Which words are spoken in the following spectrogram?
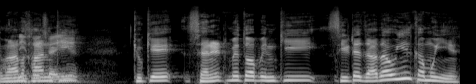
इमरान तो खान की? क्योंकि सेनेट में तो अब इनकी सीटें ज़्यादा हुई हैं कम हुई हैं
